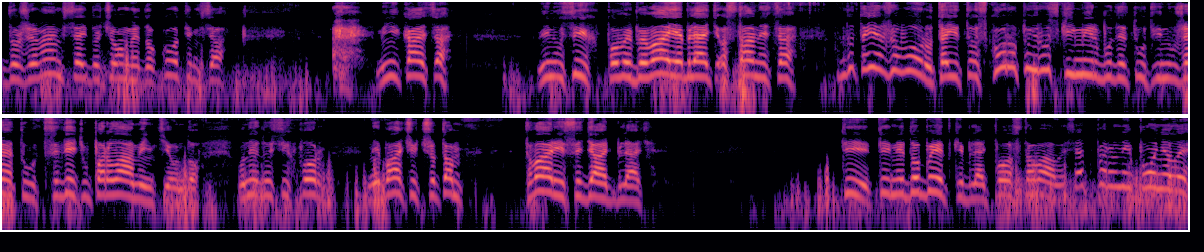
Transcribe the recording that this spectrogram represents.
доживемося і до чого ми докотимося. Мені кажеться, він усіх повибиває, блядь, останеться. Ну та я ж говорю, та й то скоро той руський мір буде тут, він вже тут, сидить у парламенті. Он до. Вони до сих пор не бачать, що там тварі сидять, блядь. Ті, ті недобитки, блядь, пооставалися. А тепер вони поняли.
